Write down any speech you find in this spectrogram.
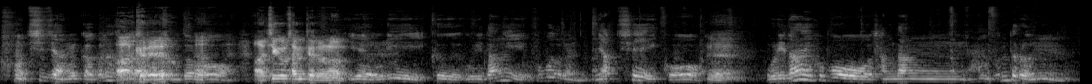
치지 않을까 그런 아, 생각이 그래요? 정도로 아 지금 상태로는 예 우리 그 우리 당의 후보들은 약체에 있고 예. 우리 당의 후보 상당한 분들은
